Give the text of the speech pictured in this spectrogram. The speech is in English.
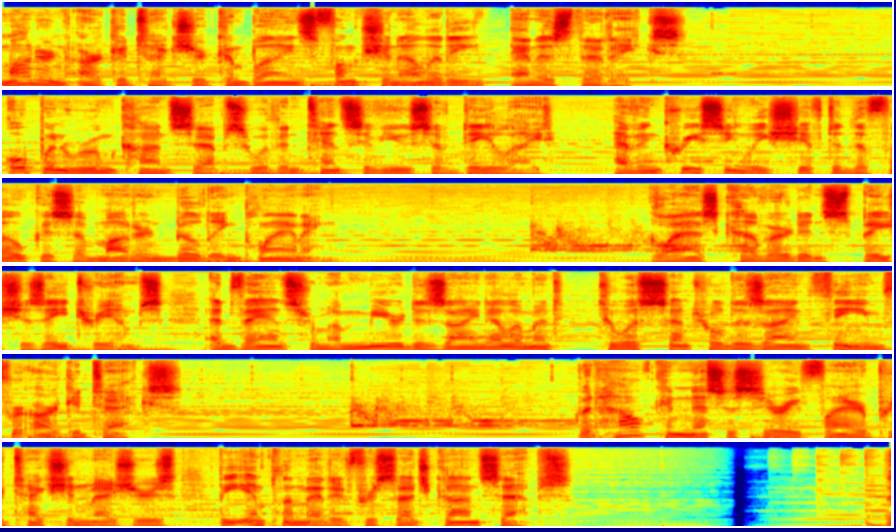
Modern architecture combines functionality and aesthetics. Open room concepts with intensive use of daylight have increasingly shifted the focus of modern building planning. Glass-covered and spacious atriums advance from a mere design element to a central design theme for architects. But how can necessary fire protection measures be implemented for such concepts?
